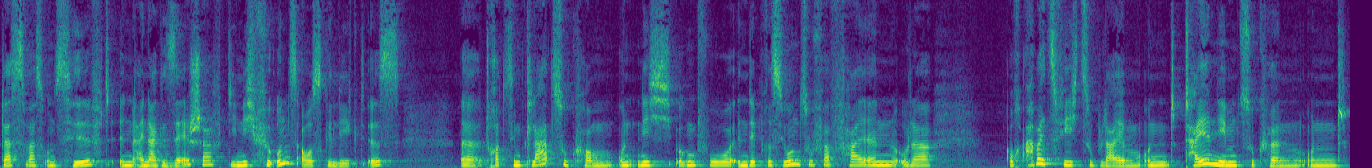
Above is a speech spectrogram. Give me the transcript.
das, was uns hilft, in einer Gesellschaft, die nicht für uns ausgelegt ist, äh, trotzdem klarzukommen und nicht irgendwo in Depressionen zu verfallen oder auch arbeitsfähig zu bleiben und teilnehmen zu können und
